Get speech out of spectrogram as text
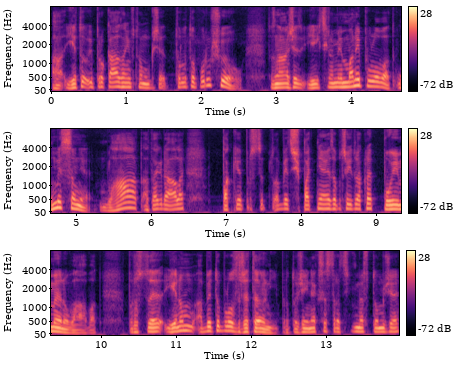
a je to i prokázané v tom, že tohle to porušují. To znamená, že jejich cílem je manipulovat, umyslně, lhát a tak dále pak je prostě ta věc špatně a je zapotřebí to takhle pojmenovávat. Prostě jenom, aby to bylo zřetelný, protože jinak se ztracíme v tom, že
